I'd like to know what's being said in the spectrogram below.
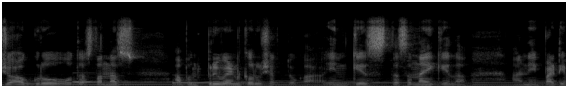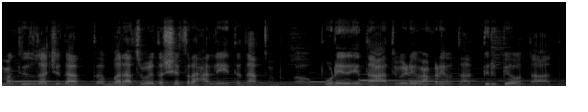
जॉ ग्रो होत असतानाच आपण प्रिव्हेंट करू शकतो का? इन केस तसं नाही केलं आणि पाठीमागचे दुधाचे दात बराच वेळ तसेच राहिले. तर दात पुढे येतात वेडेवाकडे होतात तिरपे होतात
